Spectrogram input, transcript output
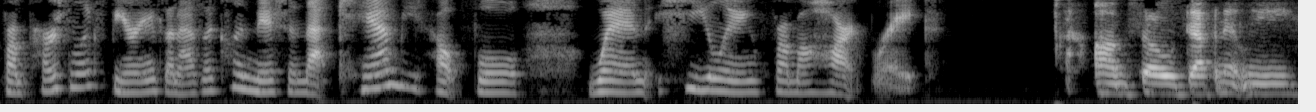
from personal experience and as a clinician that can be helpful when healing from a heartbreak? Um, so definitely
